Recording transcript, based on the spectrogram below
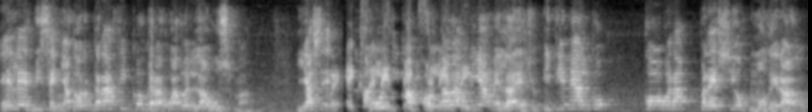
él, es, diseñador gráfico graduado en la USMA. Y hace pues, excelente, la portada mía me la ha hecho. Y tiene algo, cobra precios moderados.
